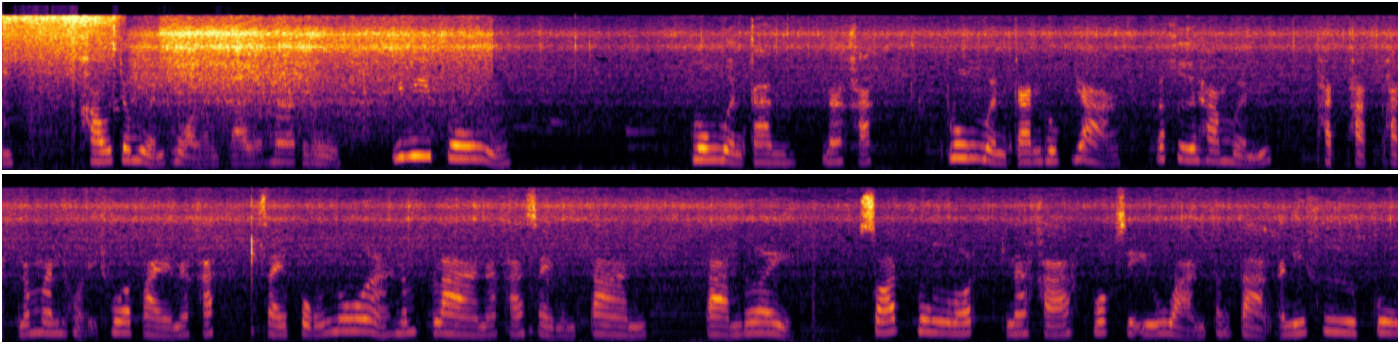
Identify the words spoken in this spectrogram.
นเขาจะเหมือนถั่วลันเตามากเลย วิธีปรุงปรุงเหมือนกันนะคะปรุงเหมือนกันทุกอย่างก็คือทำเหมือนผัดผักผัดน้ำมันหอยทั่วไปนะคะ ใส่ผงนัวน้ำปลานะคะ ใส่น้ำตาล ตามด้วยซอสปรุงรสนะคะ พวกซีอิ๊วหวานต่างๆ อันนี้คือปรุง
